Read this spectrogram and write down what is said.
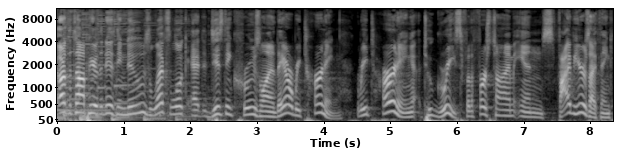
At the top here, the Disney news. Let's look at Disney Cruise Line. They are returning returning to Greece for the first time in five years, I think.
